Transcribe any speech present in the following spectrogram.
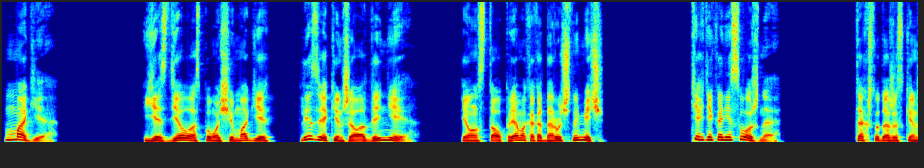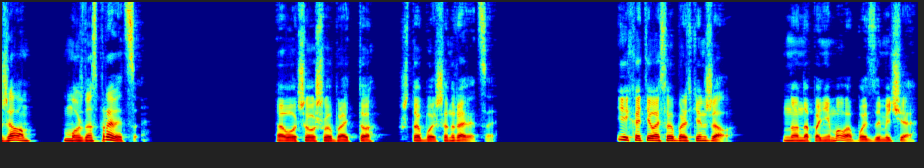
Магия. Я сделала с помощью магии лезвие кинжала длиннее, и он стал прямо как одноручный меч. Техника несложная, так что даже с кинжалом можно справиться. А лучше уж выбрать то, что больше нравится. Ей хотелось выбрать кинжал, но она понимала пользу меча.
